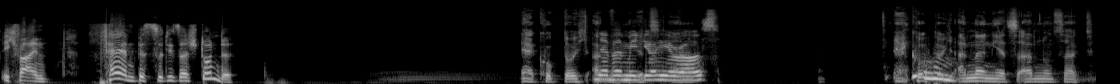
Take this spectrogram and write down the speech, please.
Ich war ein Fan bis zu dieser Stunde. Er guckt euch an. Never meet your jetzt an. heroes. Er guckt euch anderen jetzt an und sagt,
